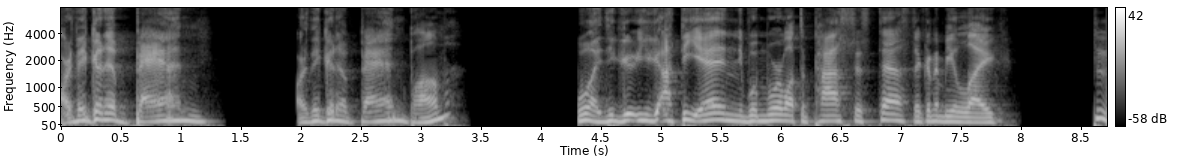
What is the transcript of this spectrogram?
Are they gonna ban? Are they gonna ban Bam? What you, you at the end when we're about to pass this test, they're gonna be like, hmm,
